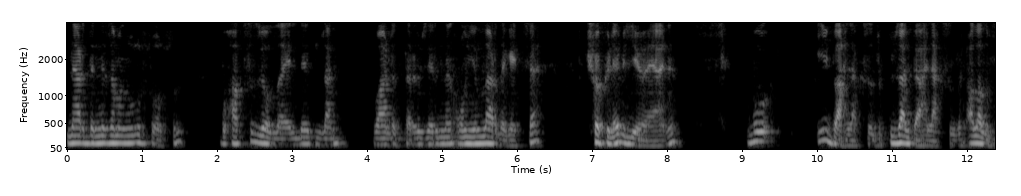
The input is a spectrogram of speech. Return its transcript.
nerede ne zaman olursa olsun bu haksız yolla elde edilen varlıkları üzerinden 10 yıllar da geçse çökülebiliyor yani. Bu iyi bir ahlaksızlık, güzel bir ahlaksızlık. Alalım.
